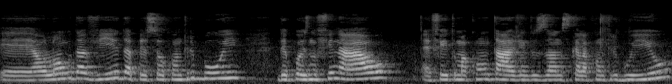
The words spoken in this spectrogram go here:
é, ao longo da vida a pessoa contribui, depois no final é feita uma contagem dos anos que ela contribuiu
